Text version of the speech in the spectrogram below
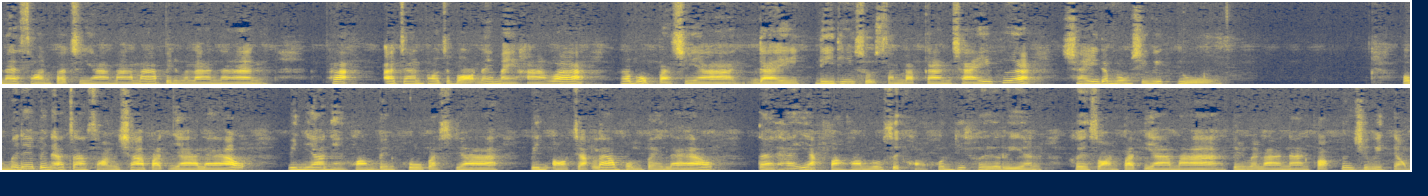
และสอนปรัชญามามากเป็นเวลานาน พระ อาจารย์พอจะบอกได้ไหมคะว่า ระบบปรัชญาใดดีที่สุดสำหรับการใช้เพื่อใช้ดำรงชีวิตอยู่ ผมไม่ได้เป็นอาจารย์สอนวิชาปรัชญาแล้ว วิญญาณแห่งความเป็นครูปรัชญาบินออกจากร่างผมไปแล้ว แต่ถ้าอยากฟังความรู้สึกของคนที่เคยเรียน เคยสอนปรัชญามา เป็นเวลานานกว่าครึ่งชีวิตอย่าง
